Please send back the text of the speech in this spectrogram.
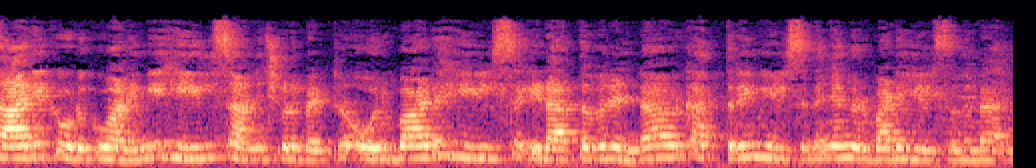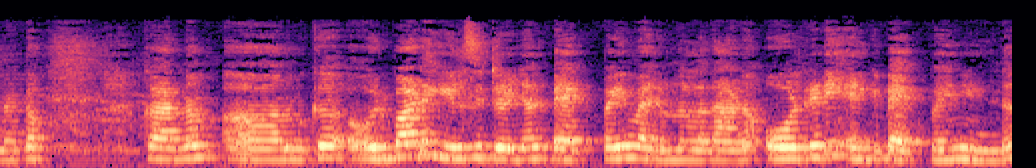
സാരിയൊക്കെ ഉടുക്കുവാണെങ്കിൽ ഹീൽസ് ആണ് ഇച്ചിരി ബെറ്റർ ഒരുപാട് ഹീൽസ് ഇടാത്തവരുണ്ട്. അവർക്ക് അത്രയും ഹീൽസ് ഉണ്ട് ഞാൻ ഒരുപാട് ഹീൽസ് ഒന്നും ഇടാറില്ല കേട്ടോ. കാരണം നമുക്ക് ഒരുപാട് ഹീൽസ് ഇട്ട് കഴിഞ്ഞാൽ ബാക്ക് പെയിൻ വരും എന്നുള്ളതാണ്. ഓൾറെഡി എനിക്ക് ബാക്ക് പെയിൻ ഉണ്ട്.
